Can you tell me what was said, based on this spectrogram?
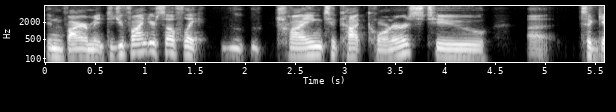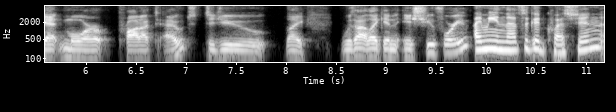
environment? Did you find yourself like trying to cut corners to uh to get more product out? Did you like was that like an issue for you? I mean, that's a good question.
